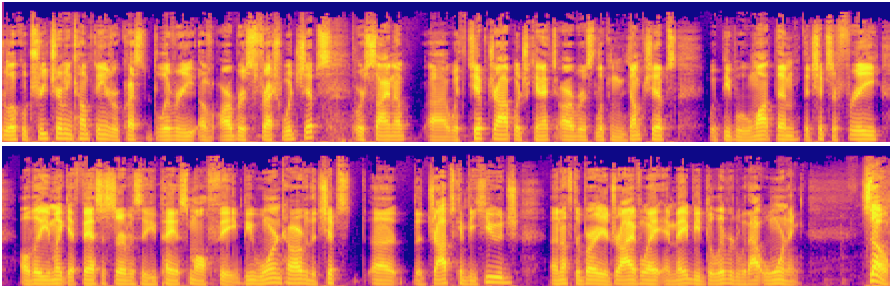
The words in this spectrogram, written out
local tree trimming company to request a delivery of Arborist fresh wood chips, or sign up uh, with Chip Drop, which connects arborists looking to dump chips with people who want them. The chips are free, although you might get faster service if you pay a small fee. Be warned, however, the chips, uh, the drops can be huge, enough to bury your driveway, and may be delivered without warning. So,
